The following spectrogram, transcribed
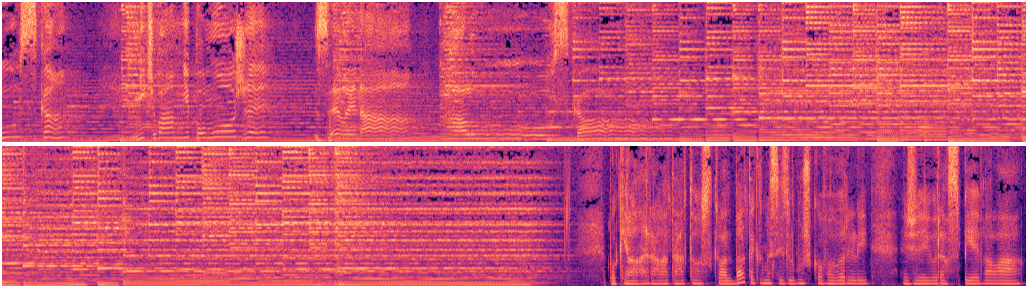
úzka, nič vám nepomôže, zelená halúska Pokiaľ hrala táto skladba, tak sme si s Lubuškou hovorili, že Jura spievala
